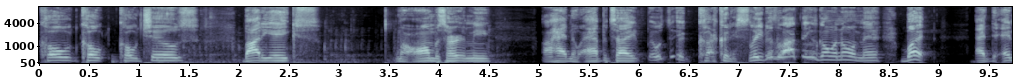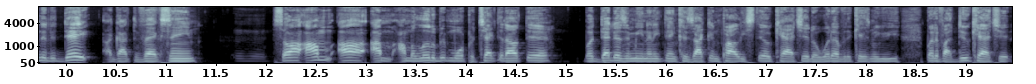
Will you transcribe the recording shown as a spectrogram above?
cold, cold, cold chills, body aches. My arm was hurting me. I had no appetite. It was, it, I couldn't sleep. There's a lot of things going on, man. But at the end of the day, I got the vaccine. So I- I'm uh, I'm I'm a little bit more protected out there, but that doesn't mean anything because I can probably still catch it or whatever the case may be. But if I do catch it,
